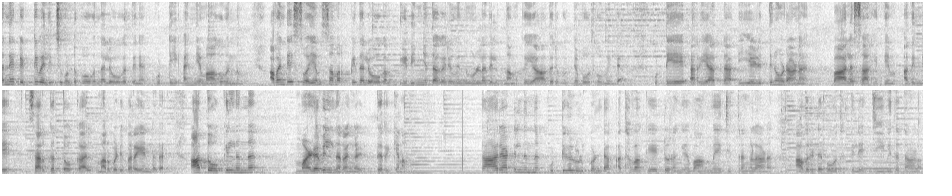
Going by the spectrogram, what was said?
തന്നെ കെട്ടിവലിച്ചു കൊണ്ടുപോകുന്ന ലോകത്തിന് കുട്ടി അന്യമാകുമെന്നും അവന്റെ സ്വയം സമർപ്പിത ലോകം ഇടിഞ്ഞു തകരുമെന്നുമുള്ളതിൽ നമുക്ക് യാതൊരു കുറ്റബോധവുമില്ല. കുട്ടിയെ അറിയാത്ത ഈ എഴുത്തിനോടാണ് ബാലസാഹിത്യം അതിന്റെ സർഗത്തോക്കാൽ മറുപടി പറയേണ്ടത്. ആ തോക്കിൽ നിന്ന് മഴവിൽ നിറങ്ങൾ തെറിക്കണം. താരാട്ടിൽ നിന്ന് കുട്ടികൾ ഉൾക്കൊണ്ട അഥവാ കേട്ടുറങ്ങിയ വാങ്മയ ചിത്രങ്ങളാണ് അവരുടെ ബോധത്തിലെ ജീവിതതാളം.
